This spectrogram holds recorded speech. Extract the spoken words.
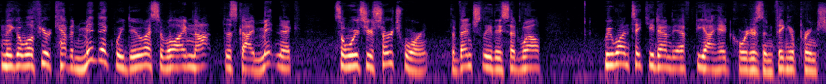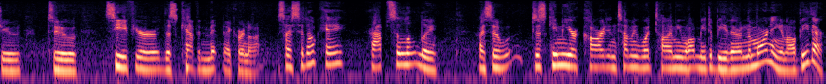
And they go, Well, if you're Kevin Mitnick, we do. I said, Well, I'm not this guy Mitnick, so where's your search warrant? Eventually, they said, Well, we want to take you down to FBI headquarters and fingerprint you to see if you're this Kevin Mitnick or not. So I said, okay, absolutely. I said, just give me your card and tell me what time you want me to be there in the morning, and I'll be there.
